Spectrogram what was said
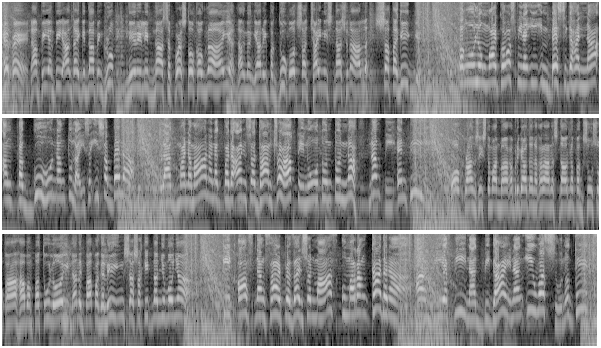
Hepe ng PNP Anti-Kidnapping Group nirelieve na sa pwesto kaugnay ng nangyaring pagdukot sa Chinese National sa Tagig. Pangulong Marcos pinaiimbestigahan na ang pagguho ng tulay sa Isabela. Flagman naman na nagpadaan sa dump truck tinutuntun na ng PNP. Pope Francis naman mga kabrigada nakaranas daw ng pagsusuka habang patuloy na nagpapagaling sa sakit ng pneumonia. Kick-off ng Fire Prevention Month, umarangkada na. Ang BFP nagbigay ng iwas sunog tips.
